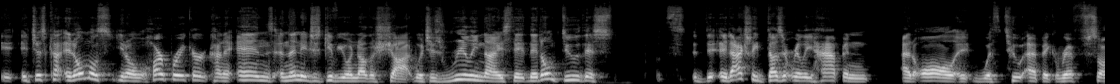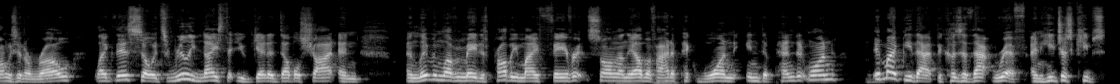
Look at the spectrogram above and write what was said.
it, it just kind it almost you know Heartbreaker kind of ends, and then they just give you another shot, which is really nice. They they don't do this. It actually doesn't really happen at all with two epic riff songs in a row like this. So it's really nice that you get a double shot. And and Living Loving Maid is probably my favorite song on the album. If I had to pick one independent one, mm-hmm. it might be that because of that riff. And he just keeps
